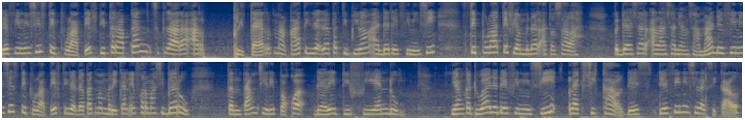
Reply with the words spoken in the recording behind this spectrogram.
Definisi stipulatif diterapkan secara arbitrter, maka tidak dapat dibilang ada definisi stipulatif yang benar atau salah. Berdasar alasan yang sama, definisi stipulatif tidak dapat memberikan informasi baru tentang ciri pokok dari diffiendum yang kedua ada definisi leksikal. Des definisi leksikal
